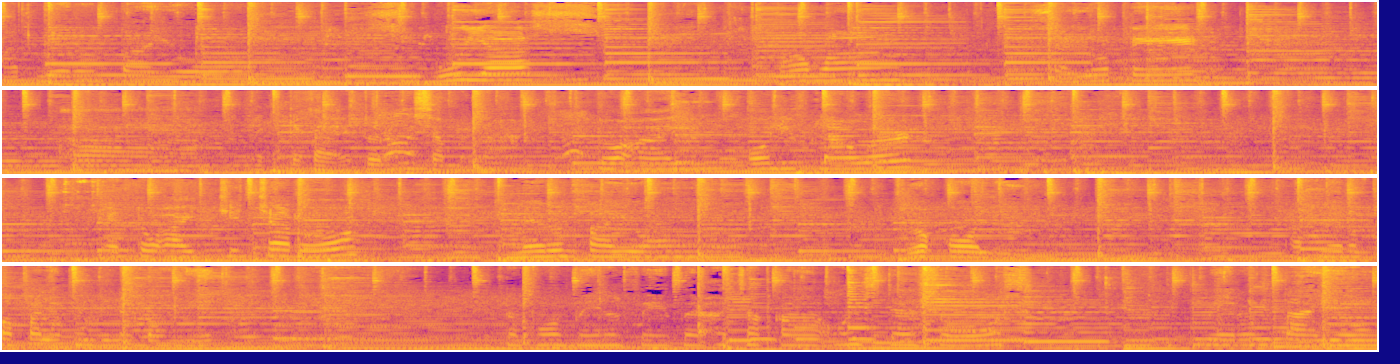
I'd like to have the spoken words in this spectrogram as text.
At meron tayong sibuyas, bawang, sayote. Uh, teka, ito lang isa pala. Ito ay cauliflower. Ito ay chicharo. Meron tayong broccoli. At meron pa pala kung binabanggit. Ito po, bell pepper. At saka oyster sauce. Meron tayong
